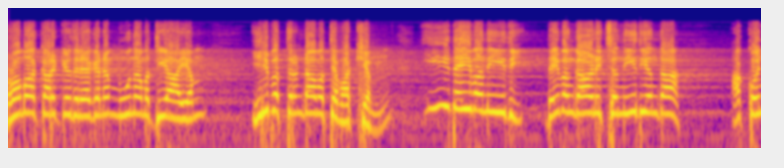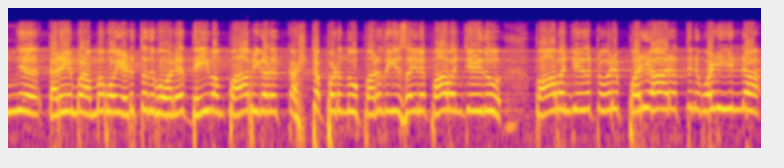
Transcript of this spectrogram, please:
റോമാക്കാർക്ക് എഴുതിയ ലേഖനം മൂന്നാം അധ്യായം ഇരുപത്തിരണ്ടാമത്തെ വാക്യം. ഈ ദൈവനീതി ദൈവം കാണിച്ച നീതി എന്താ? ആ കുഞ്ഞ് കരയുമ്പോൾ അമ്മ പോയി എടുത്തതുപോലെ ദൈവം പാപികൾ കഷ്ടപ്പെടുന്നു പരദീസയിൽ പാപം ചെയ്തു. പാപം ചെയ്തിട്ട് ഒരു പരിഹാരത്തിന് വഴിയില്ല.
